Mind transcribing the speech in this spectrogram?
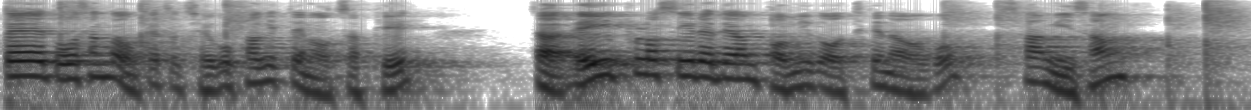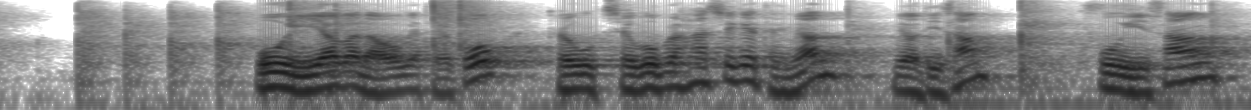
빼도 상관없겠죠. 제곱하기 때문에 어차피 자, a 플러스 1에 대한 범위가 어떻게 나오고 3 이상 5 이하가 나오게 되고 결국 제곱을 하시게 되면 몇 이상? 9 이상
